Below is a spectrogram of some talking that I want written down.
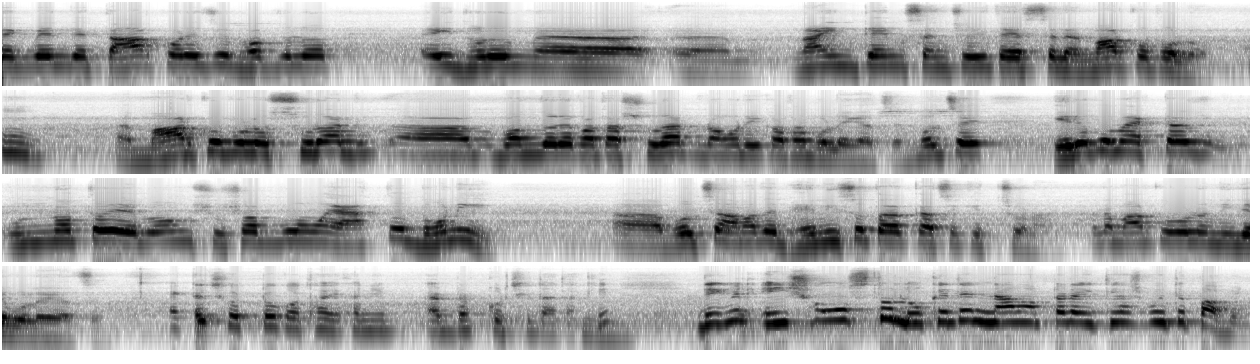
দেখবেন যে তারপরে যে ভদ্রলোক, এই ধরুন নাইন টেন সেঞ্চুরিতে এসেছিলেন মার্কোপোলো মার্কোপোলো সুরাট বন্দরের কথা সুরাট নগরীর কথা বলে গেছেন। বলছে এরকম একটা উন্নত এবং সুসভ্য এবং এত ধনী বলছে আমাদের ভেনিসও তার কাছে কিচ্ছু না। এটা মার্কোপোলো নিজে বলে গেছে। একটা ছোট্ট কথা এখানে অ্যাডভার্ট করছি দাদাকে। দেখবেন এই সমস্ত লোকেদের নাম আপনারা ইতিহাস বইতে পাবেন।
